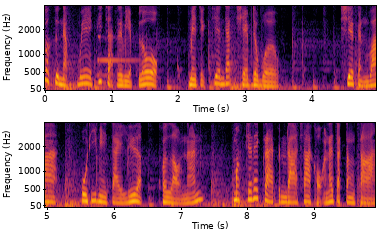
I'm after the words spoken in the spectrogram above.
ก็คือนักเวทที่จัดระเบียบโลก Magician that shape the world เชื่อกันว่าผู้ที่เมจัยเลือกคนเหล่านั้น มักจะได้กลายเป็นราชาของอาณาจักรต่าง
